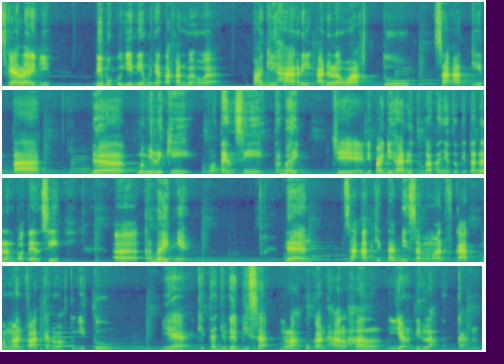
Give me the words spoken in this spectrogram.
sekali lagi, di buku ini menyatakan bahwa pagi hari adalah waktu saat kita memiliki potensi terbaik. C, di pagi hari itu katanya tuh kita dalam potensi uh, terbaiknya. Dan saat kita bisa memanfaat, memanfaatkan waktu itu, ya kita juga bisa melakukan hal-hal yang dilakukan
